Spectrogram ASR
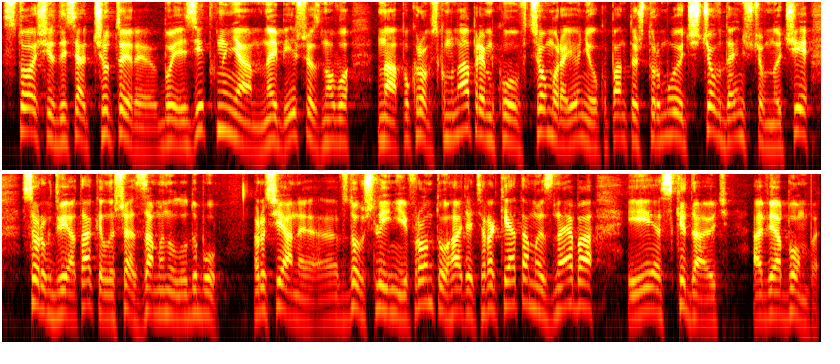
164 боєзіткнення. Найбільше знову на Покровському напрямку. В цьому районі окупанти штурмують щовдень, що вночі 42 атаки лише за минулу добу. Росіяни е, вздовж лінії фронту гатять ракетами з неба і скидають авіабомби.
